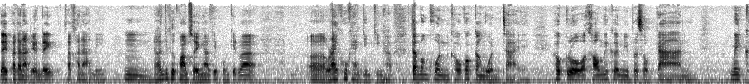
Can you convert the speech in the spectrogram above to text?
ได้พัฒนาตัวเองได้สักขนาดนี้อืมนะครับนี่คือความสวยงามที่ผมคิดว่าเอ่อไร้คู่แข่งจริง ๆ ครับ แต่บางคนเขาก็กังวลใจเขากลัวว่าเขาไม่เคยมีประสบการณ์ ไม่เค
